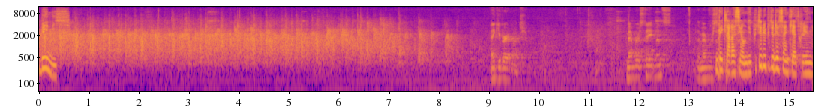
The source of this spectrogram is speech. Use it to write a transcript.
bénie. Statements? Déclaration député, député de Sainte-Catherine.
